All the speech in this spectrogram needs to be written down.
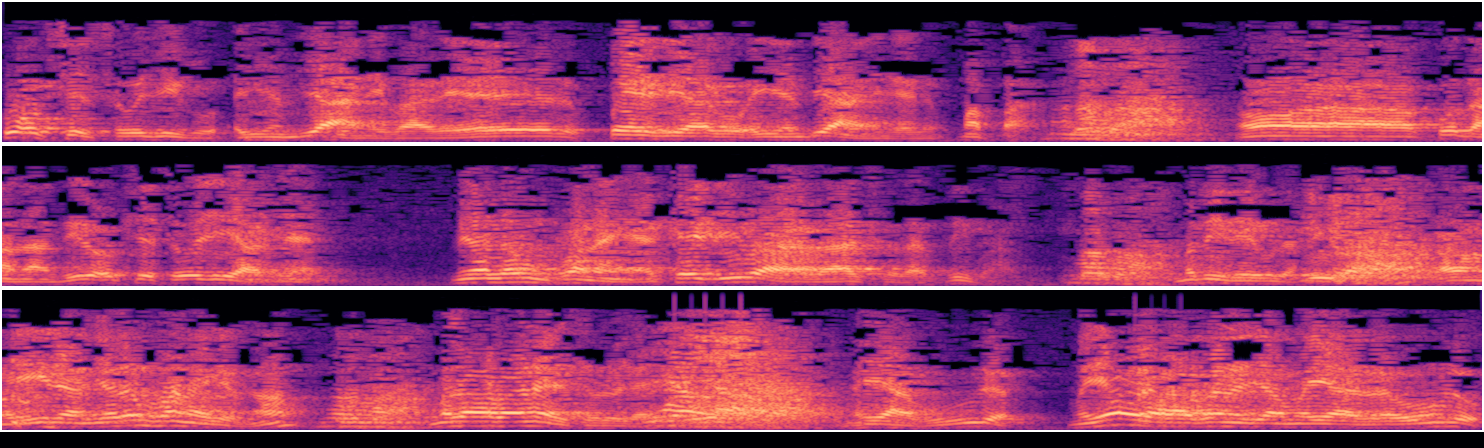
ကိုယ့်အဖြစ်ဆိုးကြီးကိုအရင်ပြနေပါတယ်လို့ပယ်စရာကိုအရင်ပြနေတယ်လို့မှတ်ပါမှန်ပါဟောကိုယ်တဏ္ဍာဒီလိုအဖြစ်ဆိုးကြီးရဖြင့်မျက်လုံးဖွင့်နိုင်ရင်အခက်ကြီးပါလားဆိုတာသိပါ မှန်ပါမသိသေးဘူးလားသိပါကောင်းပြီဒါမျက်လုံးဖွင့်လိုက်လို့နော်မှန်ပါမလာပါနဲ့ဆိုလို့လည်းမရပါမရဘူးတဲ့မရတာဘယ်နဲ့ကြောင့်မရသလဲလို့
